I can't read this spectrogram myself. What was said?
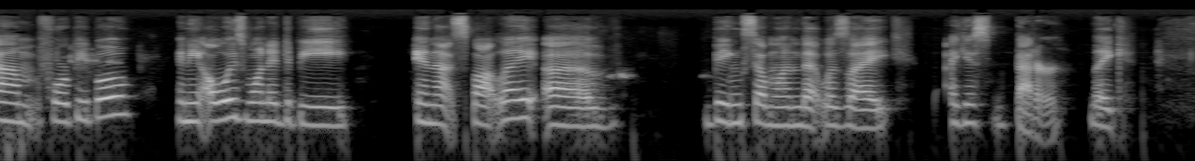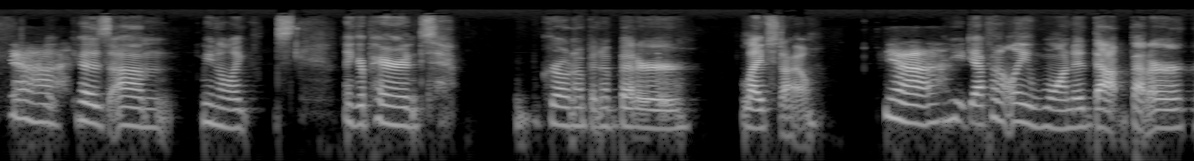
um, for people. And he always wanted to be in that spotlight of being someone that was like, I guess, better. Like, Yeah. because um you know like like your parents grown up in a better lifestyle Yeah. he definitely wanted that better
